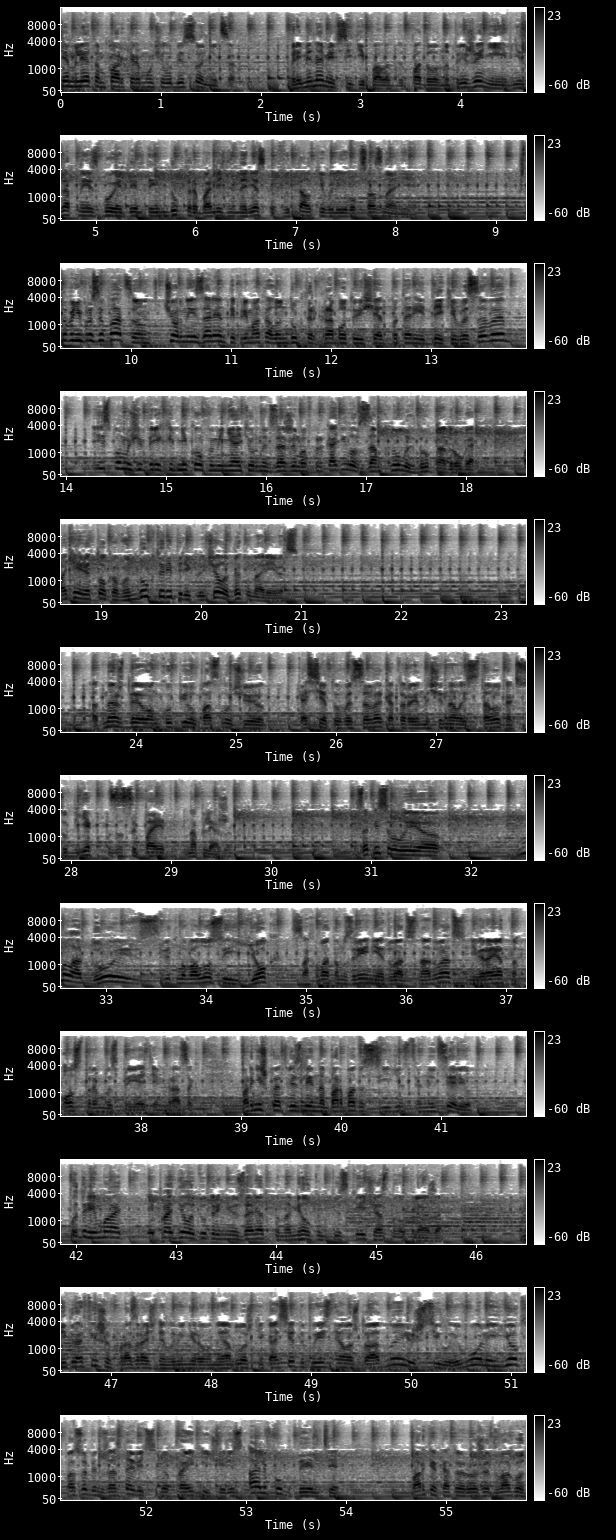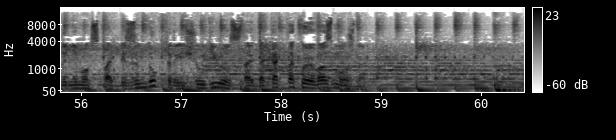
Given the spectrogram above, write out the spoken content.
Тем летом Паркер мучила бессонница. Временами в сети падало напряжение, и внезапные сбои дельта-индуктора болезненно резко выталкивали его в сознание. Чтобы не просыпаться, он в черной изолентой примотал индуктор к работающей от батареи деке ВСВ и с помощью переходников и миниатюрных зажимов крокодилов замкнул их друг на друга. Потеря тока в индукторе переключала деку на реверс. Однажды он купил по случаю кассету ВСВ, которая начиналась с того, как субъект засыпает на пляже. Записывал ее молодой, светловолосый йог с охватом зрения 20 на 20 невероятно острым восприятием красок. Парнишку отвезли на Барбадос с единственной целью – подремать и проделать утреннюю зарядку на мелком песке частного пляжа. Микрофиша в прозрачной ламинированной обложке кассеты поясняла, что одной лишь силой воли йог способен заставить себя пройти через альфу к дельте. Паркер, который уже два года не мог спать без индуктора, еще удивился тогда, как такое возможно.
